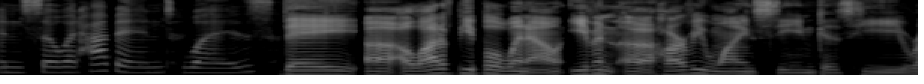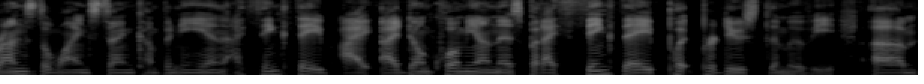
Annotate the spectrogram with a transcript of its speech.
And so what happened was they uh, a lot of people went out even uh, harvey weinstein because he runs the weinstein company and i think they I, I don't quote me on this but i think they put produced the movie um,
